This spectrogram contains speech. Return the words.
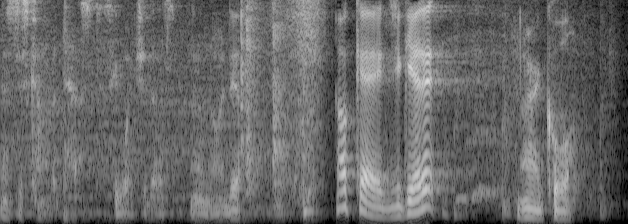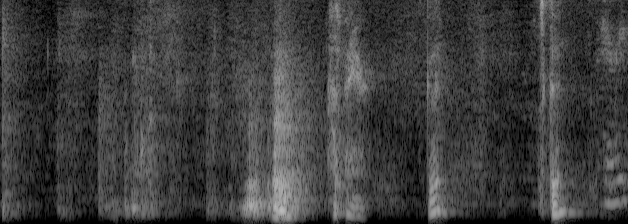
That's just kind of a test to see what she does. I have no idea. Okay, did you get it? All right, cool. How's my hair? Good? It's good? Terry.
